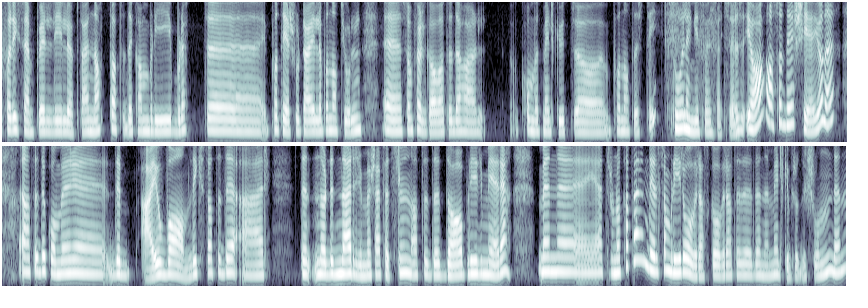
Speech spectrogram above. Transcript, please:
for eksempel i løpet av en natt, at det kan bli bløtt på T-skjorta eller på nattkjolen som følge av at det har kommet melk ut på nattestid. Så lenge før fødsel. Ja, altså det skjer jo det. At det kommer Det er jo vanligst at det er det, når det nærmer seg fødselen, at det da blir mere. Men eh, jeg tror nok at det er en del som blir overraska over at det, denne melkeproduksjonen den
